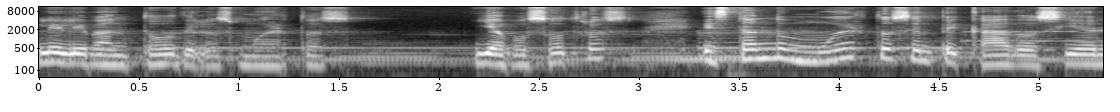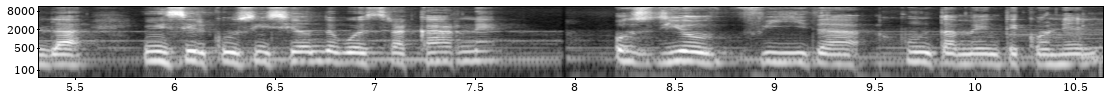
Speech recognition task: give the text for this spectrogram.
le levantó de los muertos. Y a vosotros, estando muertos en pecados y en la incircuncisión de vuestra carne, os dio vida juntamente con Él,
